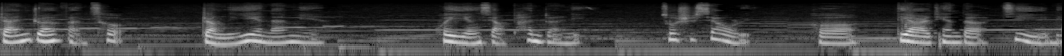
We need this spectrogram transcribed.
辗转反侧，整夜难眠，会影响判断力、做事效率和第二天的记忆力。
